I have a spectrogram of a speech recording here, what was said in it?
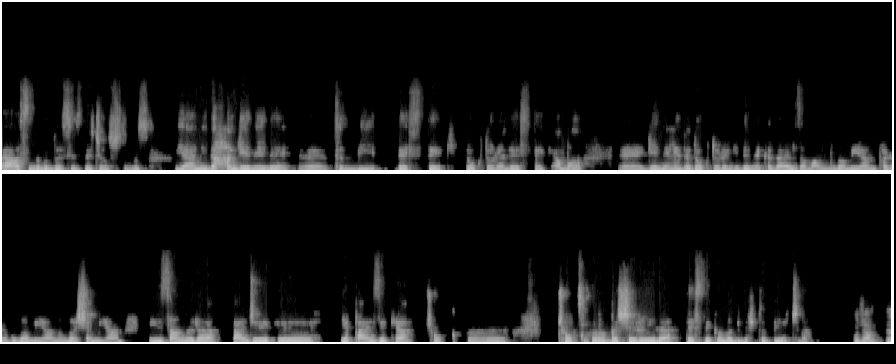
E, aslında bunda siz de çalıştınız. Yani daha geneli e, tıbbi destek, doktora destek ama e, geneli de doktora gidene kadar zaman bulamayan, para bulamayan, ulaşamayan insanlara bence e, yapay zeka çok e, çok e, başarıyla destek olabilir tıbbi açıdan. Hocam e,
